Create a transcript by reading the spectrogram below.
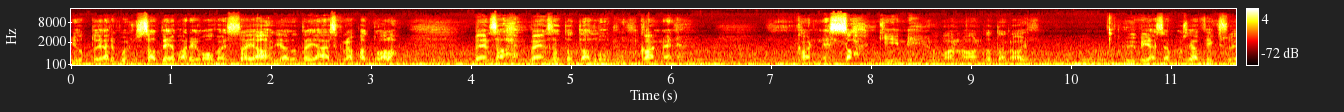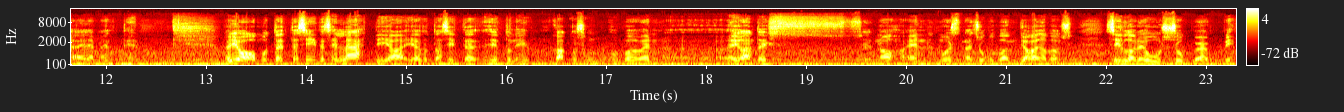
juttuja, niin kuin sateenvarjo ovessa ja, ja tota jääskrapa tuolla bensa, bensa tota, kannen, kannessa kiinni on, on tota, noin hyviä semmoisia fiksuja elementtejä. No joo, mutta että siitä se lähti ja, ja tota, sitten, sitten tuli kakkospolven ei anteeksi, no en nyt muista näitä sukupolvia, mutta joka tapauksessa silloinen uusi Superbi,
